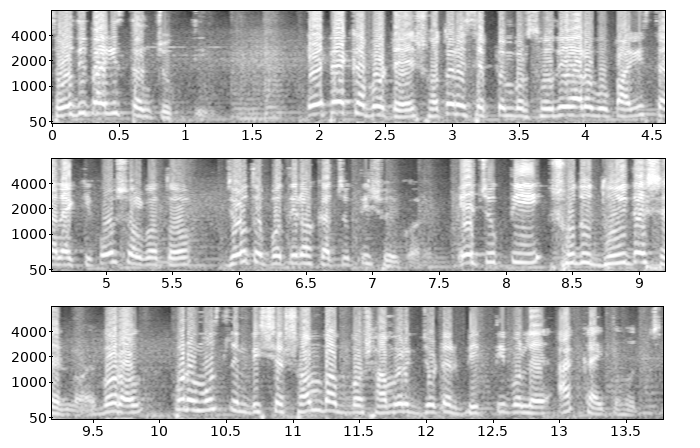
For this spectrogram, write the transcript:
সৌদি পাকিস্তান চুক্তি। এ প্রেক্ষাপটে সতেরোই সেপ্টেম্বর সৌদি আরব ও পাকিস্তান একটি কৌশলগত যৌথ প্রতিরক্ষা চুক্তি সই করে। এই চুক্তি শুধু দুই দেশের নয়, বরং পুরো মুসলিম বিশ্বের সম্ভাব্য সামরিক জোটের ভিত্তি বলে আখ্যায়িত হচ্ছে।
